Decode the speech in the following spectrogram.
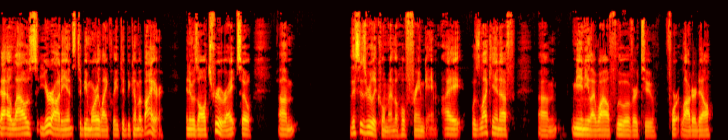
that allows your audience to be more likely to become a buyer, and it was all true, right? So, um, this is really cool, man. The whole frame game. I was lucky enough. Um, me and Eli Wilde flew over to Fort Lauderdale.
